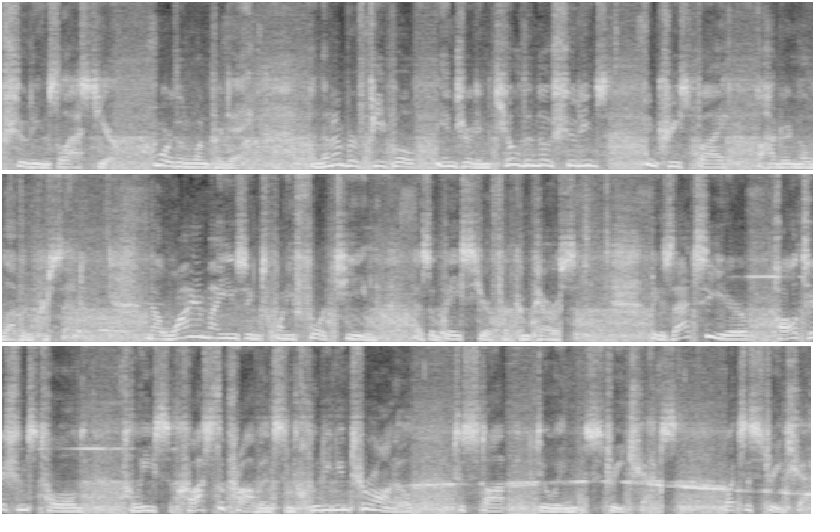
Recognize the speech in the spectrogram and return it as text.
shootings last year, more than one per day. And the number of people injured and killed in those shootings increased by 111%. Now, why am I using 2014 as a base year for comparison? Because that's the year politicians told police across the province, including in Toronto, to stop doing street checks. What's a street check?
